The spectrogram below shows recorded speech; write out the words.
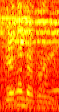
Jangan tak kali.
